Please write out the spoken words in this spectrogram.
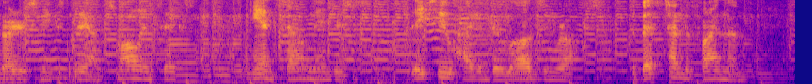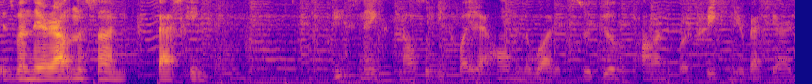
Garter snakes prey on small insects and salamanders. They too hide under logs and rocks. The best time to find them is when they are out in the sun, basking. These snakes can also be quite at home in the water, so if you have a pond or a creek in your backyard,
